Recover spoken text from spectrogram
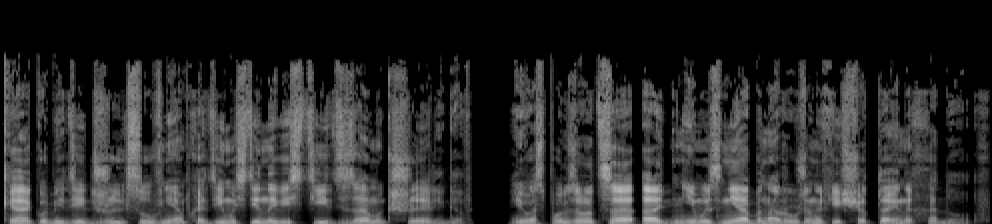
как убедить Джису в необходимости навестить замок Шеригов и воспользоваться одним из необнаруженных еще тайных ходов?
